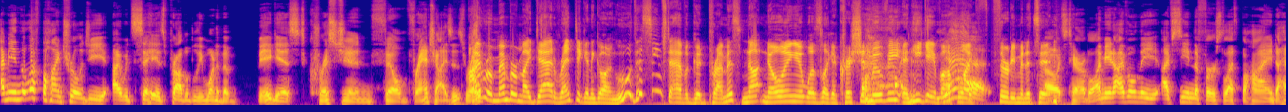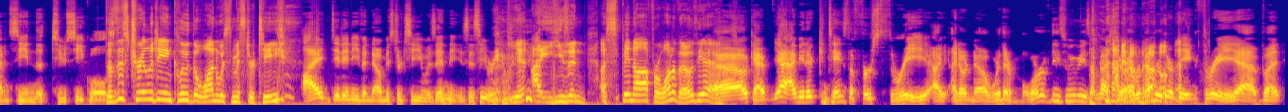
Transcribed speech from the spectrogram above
I mean, the Left Behind trilogy, I would say, is probably one of the biggest Christian film franchises, right? I remember my dad renting it and going, "Ooh, this seems to have a good premise," not knowing it was like a Christian movie, and he gave up like 30 minutes in. oh, it's terrible. I mean, I've only I've seen the first Left Behind. I haven't seen the two sequels. Does this trilogy include the one with Mr. T? I didn't even know Mr. T was in these. Is he really? yeah, I, he's in a spin-off or one of those. Yeah. Uh, okay. Yeah, I mean, it contains the first three. I, I don't know. Were there more of these movies? I'm not sure. I, don't remember know. there being three, yeah, but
